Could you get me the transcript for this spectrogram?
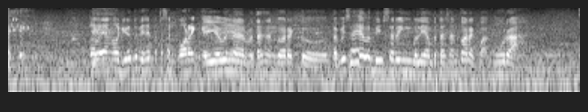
Kalau yang audio tuh biasanya petasan korek ya. Iya namanya. benar, petasan korek tuh. Tapi saya lebih sering beli yang petasan korek, Pak. Murah.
